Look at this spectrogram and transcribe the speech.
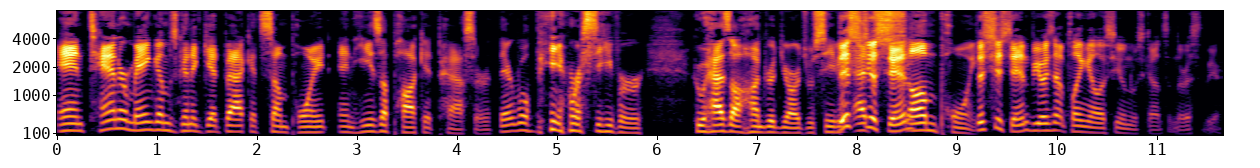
And Tanner Mangum's going to get back at some point, and he's a pocket passer. There will be a receiver who has 100 yards receiving This at just in. some point. This just in. BYU's not playing LSU in Wisconsin the rest of the year.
